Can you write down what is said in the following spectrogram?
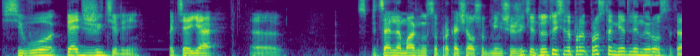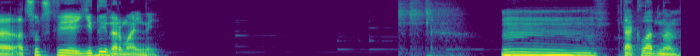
Всего 5 жителей. Хотя я э, специально Магнуса прокачал, чтобы меньше жителей. Ну, то есть это про просто медленный рост. Это отсутствие еды нормальной. М -м так, ладно.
